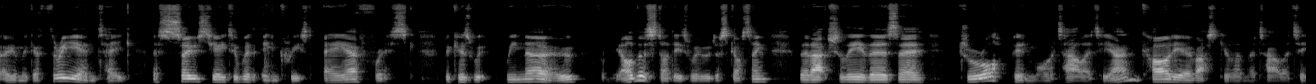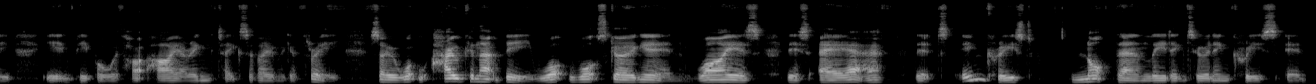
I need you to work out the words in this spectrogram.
omega 3 intake associated with increased AF risk because we, we know from the other studies we were discussing that actually there's a drop in mortality and cardiovascular mortality in people with higher intakes of omega 3 so how can that be? What what's going in? Why is this AF that's increased not then leading to an increase in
